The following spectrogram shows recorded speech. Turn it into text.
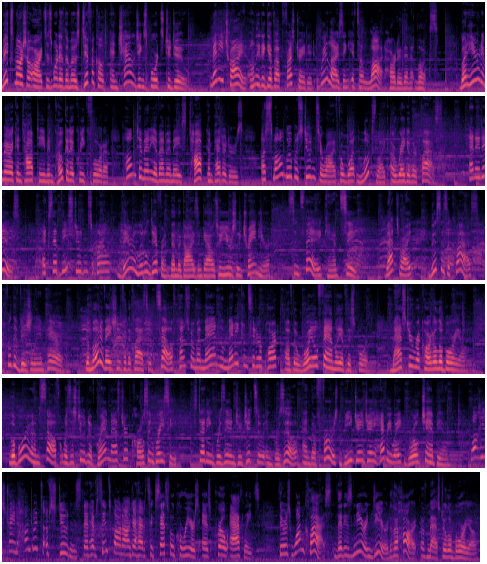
Mixed martial arts is one of the most difficult and challenging sports to do. Many try it only to give up frustrated, realizing it's a lot harder than it looks. But here at American Top Team in Coconut Creek, Florida, home to many of MMA's top competitors, a small group of students arrive for what looks like a regular class. And it is. Except these students, well, they're a little different than the guys and gals who usually train here, since they can't see. That's right, this is a class for the visually impaired. The motivation for the class itself comes from a man who many consider part of the royal family of the sport, Master Ricardo Liborio. Liborio himself was a student of Grandmaster Carlson Gracie, studying Brazilian Jiu Jitsu in Brazil and the first BJJ heavyweight world champion. While he's trained hundreds of students that have since gone on to have successful careers as pro athletes, there's one class that is near and dear to the heart of Master Liborio.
